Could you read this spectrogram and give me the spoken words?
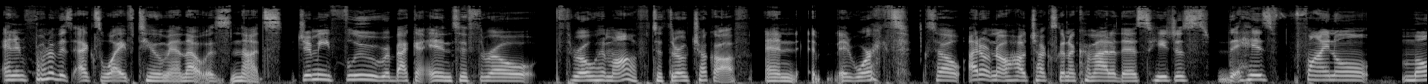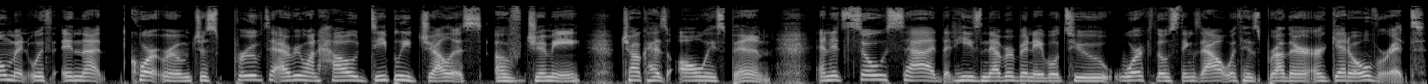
And in front of his ex wife, too, man, that was nuts. Jimmy flew Rebecca in to throw throw him off, to throw Chuck off, and it worked. So I don't know how Chuck's going to come out of this. He's just his final moment within that courtroom just proved to everyone how deeply jealous of Jimmy Chuck has always been. And it's so sad that he's never been able to work those things out with his brother or get over it.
